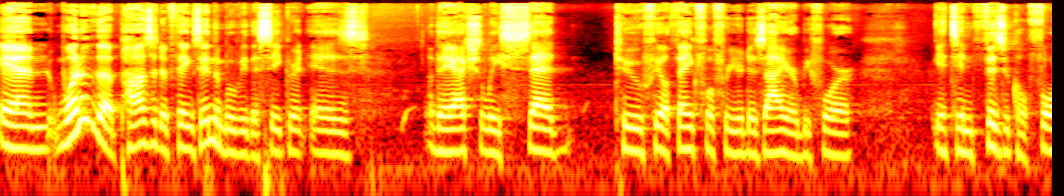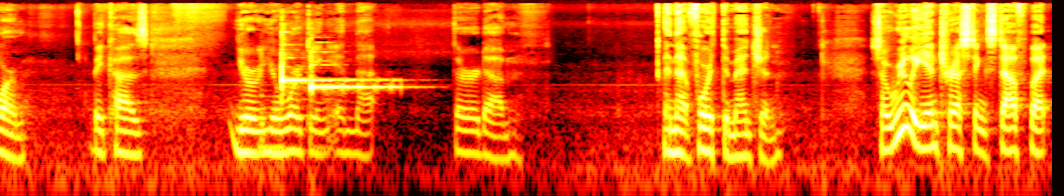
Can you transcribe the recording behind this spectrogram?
And one of the positive things in the movie, The Secret, is they actually said to feel thankful for your desire before it's in physical form, because you're you're working in that third um, in that fourth dimension. So really interesting stuff, but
